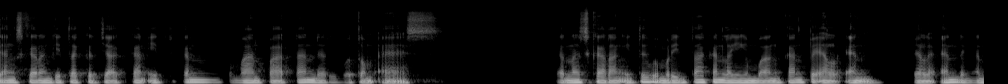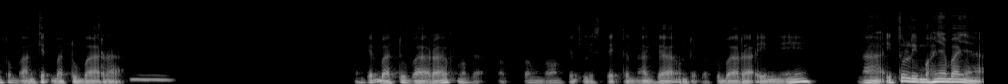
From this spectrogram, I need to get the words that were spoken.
yang sekarang kita kerjakan itu kan pemanfaatan dari bottom S. Karena sekarang itu pemerintah kan lagi mengembangkan PLN. PLN dengan pembangkit batu bara. Hmm. Pembangkit batu bara, pembangkit listrik tenaga untuk batu bara ini. Nah itu limbahnya banyak.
